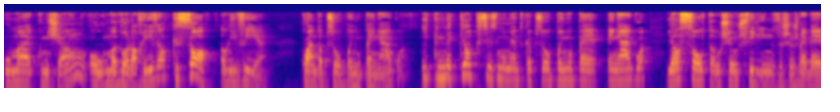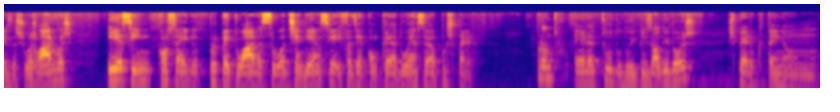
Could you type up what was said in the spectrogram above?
uma comichão ou uma dor horrível que só alivia quando a pessoa põe o pé em água e que naquele preciso momento que a pessoa põe o pé em água ele solta os seus filhinhos, os seus bebés, as suas larvas e assim consegue perpetuar a sua descendência e fazer com que a doença prospere. Pronto, era tudo do episódio de hoje. Espero que tenham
